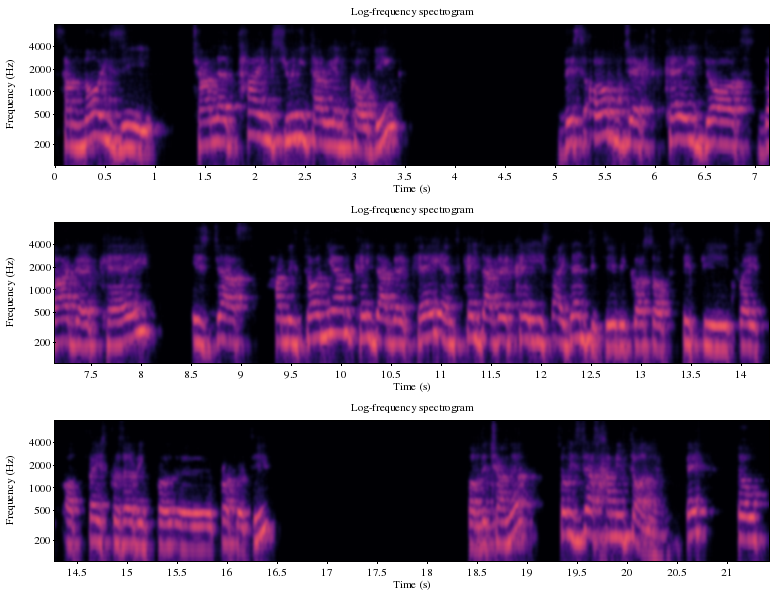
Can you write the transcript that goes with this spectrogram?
some noisy channel times unitary encoding, this object k dot dagger k is just Hamiltonian k dagger k, and k dagger k is identity because of CP trace of trace preserving pro, uh, property of the channel. So it's just Hamiltonian. Okay, so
